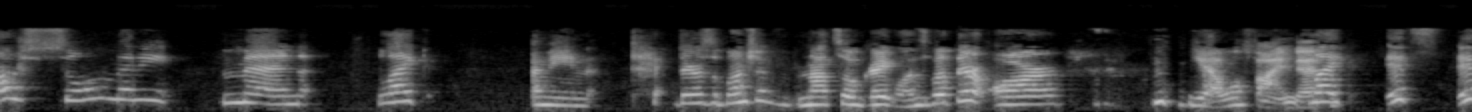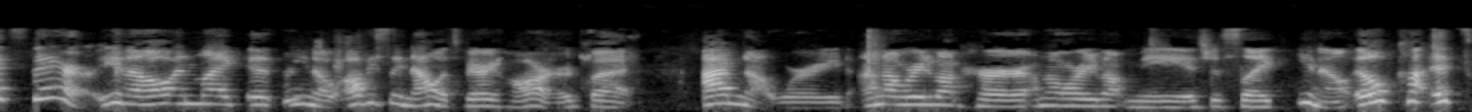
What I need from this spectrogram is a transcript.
are so many men. Like, I mean, t- there's a bunch of not so great ones, but there are Yeah, we'll find it. like it's it's there, you know, and like it, you know, obviously now it's very hard, but I'm not worried. I'm not worried about her. I'm not worried about me. It's just like you know, it'll it's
